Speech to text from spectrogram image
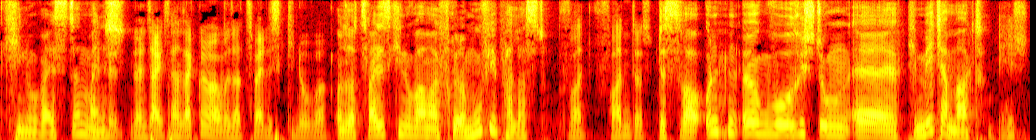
Kino, weißt du? Mein ich, Dann sag, dann sag mir mal, was unser zweites Kino war. unser zweites Kino war mal früher der Movie-Palast. Wo, war- denn das? Das war unten irgendwo Richtung äh, hier Mediamarkt. Echt?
